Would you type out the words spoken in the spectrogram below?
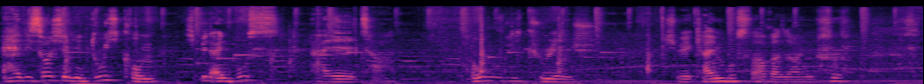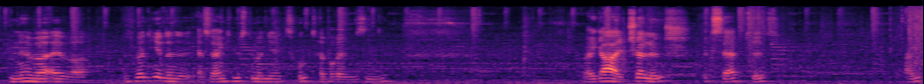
Äh, wie soll ich denn hier durchkommen? Ich bin ein Bus. Alter. Holy cringe. Ich will kein Busfahrer sein. Never ever. Muss man hier, also eigentlich müsste man jetzt runterbremsen. Aber egal, Challenge accepted. Eigentlich.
